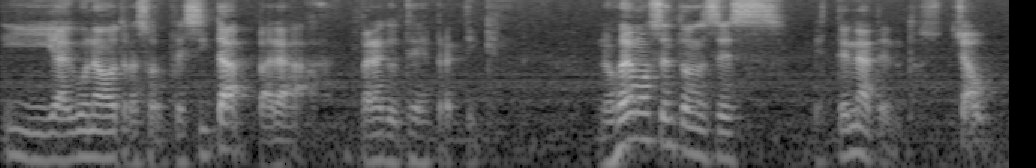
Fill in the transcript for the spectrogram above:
y alguna otra sorpresita para, para que ustedes practiquen. Nos vemos entonces. Estén atentos. Chao.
